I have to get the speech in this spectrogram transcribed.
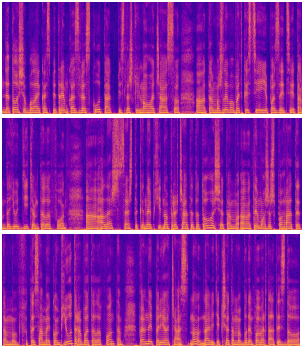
для того, щоб була якась підтримка зв'язку, так після шкільного часу, а, там можливо батьки з цієї позиції там дають дітям телефон. А, Але ж все ж таки необхідно привчати до того, що там а, ти можеш пограти там в той самий комп'ютер або телефон там певний період часу. Ну навіть якщо там ми будемо повертатись до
